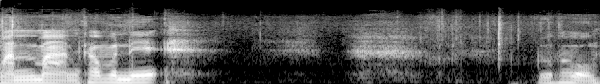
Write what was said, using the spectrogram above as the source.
มันหมานครับวันนี้ ดูครับผม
